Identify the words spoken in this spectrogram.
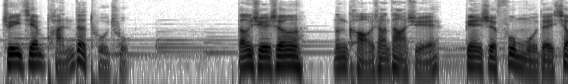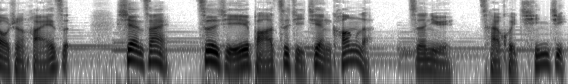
椎间盘的突出。”当学生能考上大学，便是父母的孝顺孩子。现在自己把自己健康了，子女才会亲近。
